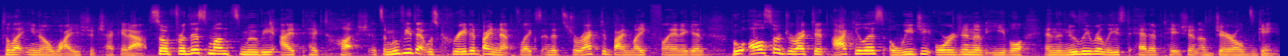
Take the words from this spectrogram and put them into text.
to let you know why you should check it out. So for this month's movie, I picked Hush. It's a movie that was created created by Netflix and it's directed by Mike Flanagan, who also directed Oculus, Ouija Origin of Evil, and the newly released adaptation of Gerald's Game.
